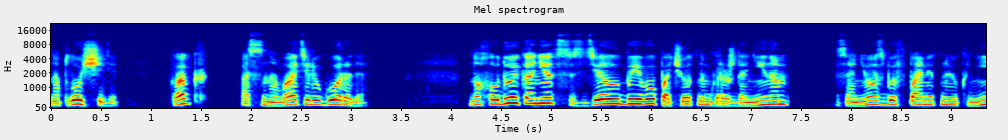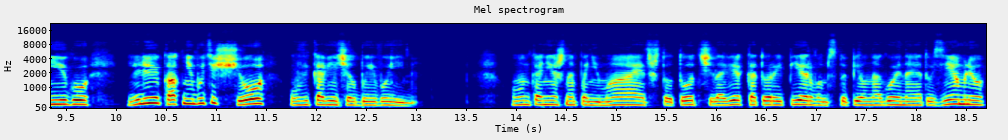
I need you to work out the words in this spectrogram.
на площади, как основателю города. Но худой конец сделал бы его почетным гражданином, занес бы в памятную книгу или как-нибудь еще увековечил бы его имя. Он, конечно, понимает, что тот человек, который первым ступил ногой на эту землю,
